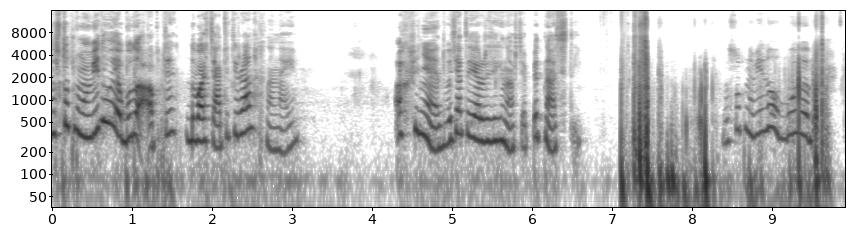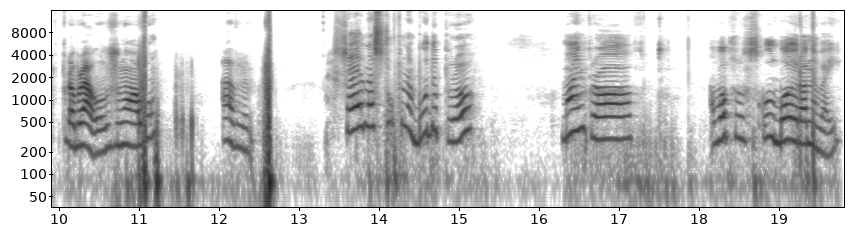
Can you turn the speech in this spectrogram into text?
В наступному відео я буду апти 20 ранг на неї. Ах, ще ні, 20 я розігнався, 15. Наступне відео буде про Бравл знову. А вже ще наступне буде про Майнкрафт або про Schoolboy Runaway.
